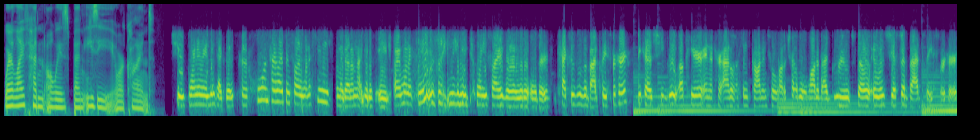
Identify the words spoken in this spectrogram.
where life hadn't always been easy or kind. She was born and raised in Texas her whole entire life until I want to say, oh my God, I'm not good with age. I want to say it was like maybe 25 or a little older. Texas was a bad place for her because she grew up here and in her adolescence got into a lot of trouble, a lot of bad groups. So it was just a bad place for her.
